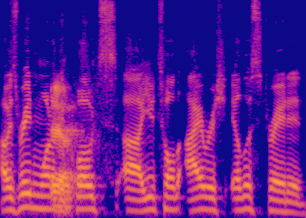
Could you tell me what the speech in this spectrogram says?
I was reading one of the quotes uh, you told Irish Illustrated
